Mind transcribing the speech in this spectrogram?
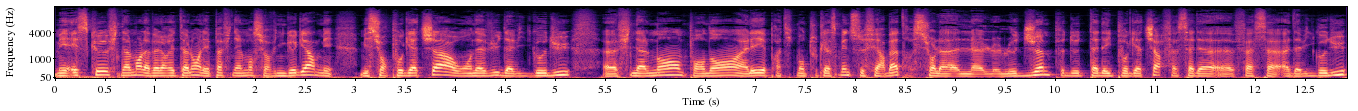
Mais est-ce que finalement la valeur étalon elle est pas finalement sur Vingegaard, mais sur Pogacar où on a vu David Godu euh, finalement pendant aller pratiquement toute la semaine se faire battre sur la, le, jump de Tadej Pogacar face à David Godu,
